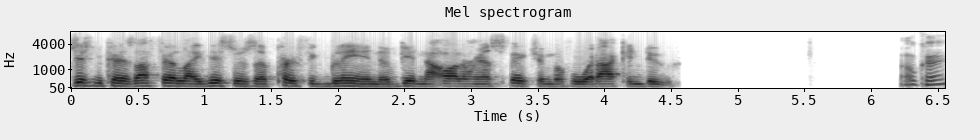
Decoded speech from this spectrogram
just because I felt like this was a perfect blend of getting an all around spectrum of what I can do. okay,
